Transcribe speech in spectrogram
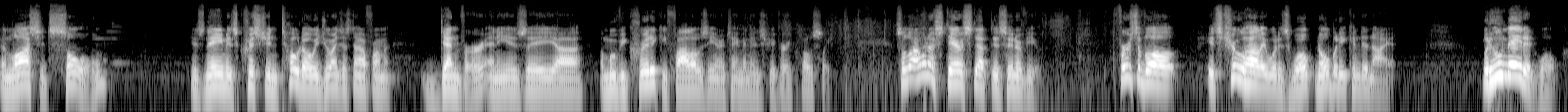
and Lost Its Soul. His name is Christian Toto. He joins us now from Denver, and he is a, uh, a movie critic. He follows the entertainment industry very closely. So I want to stair step this interview. First of all, it's true Hollywood is woke. Nobody can deny it. But who made it woke?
